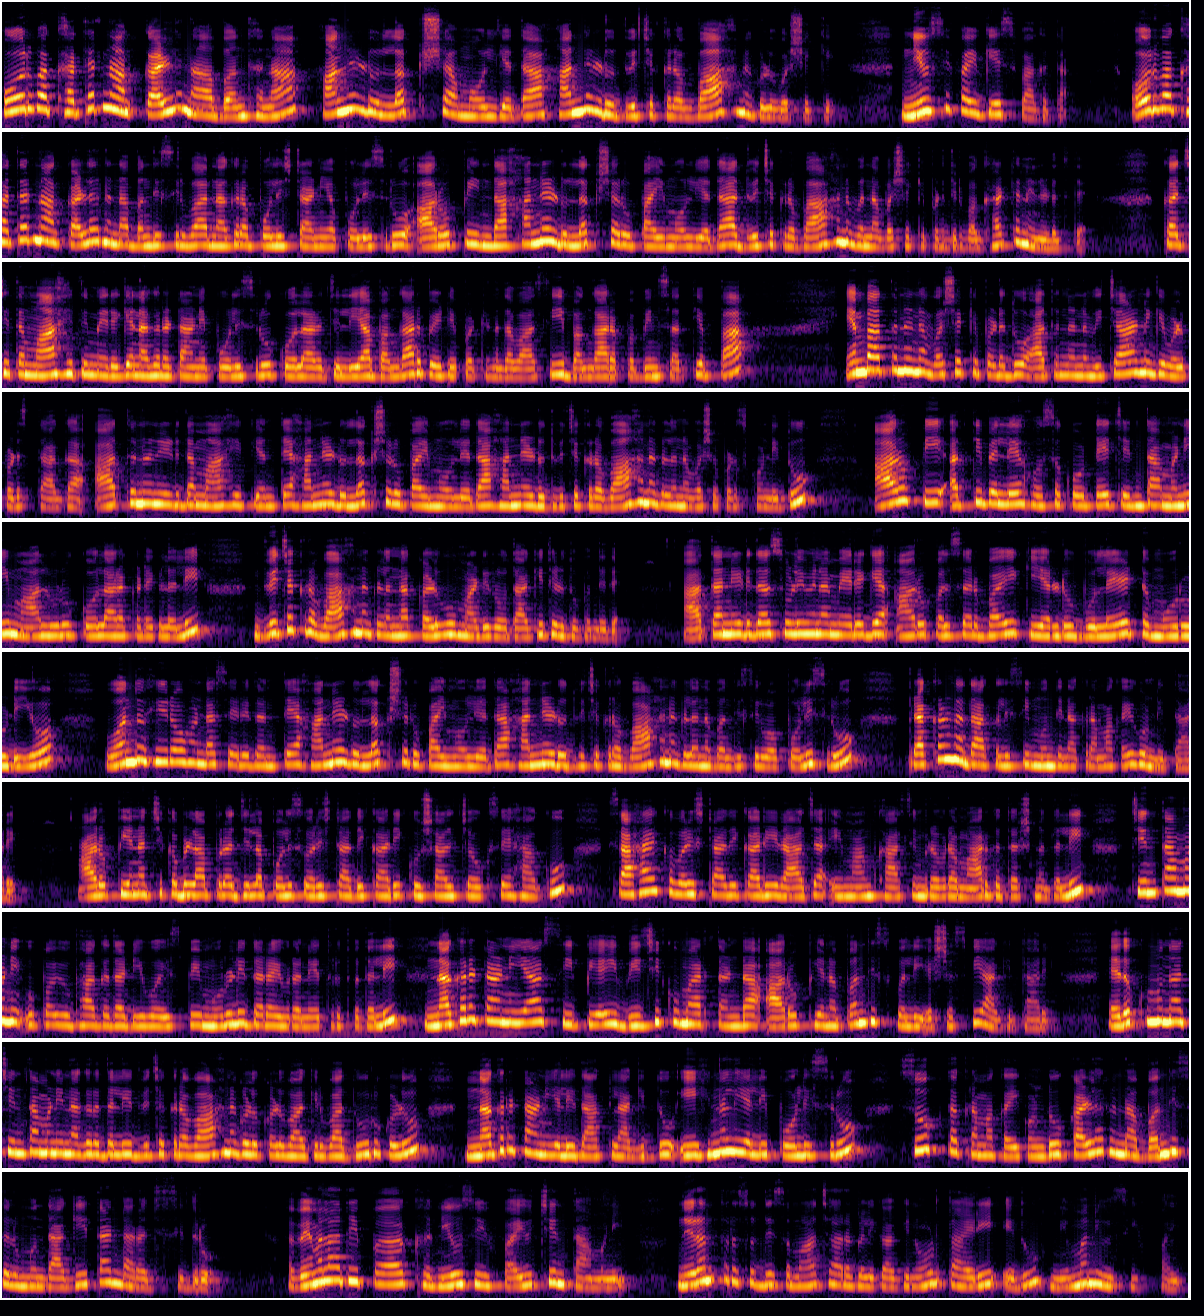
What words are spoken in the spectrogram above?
ಓರ್ವ ಖತರ್ನಾಕ್ ಕಳ್ಳನ ಬಂಧನ ಹನ್ನೆರಡು ಲಕ್ಷ ಮೌಲ್ಯದ ಹನ್ನೆರಡು ದ್ವಿಚಕ್ರ ವಾಹನಗಳು ವಶಕ್ಕೆ. ನ್ಯೂಸಿ ಫೈವ್ಗೆ ಸ್ವಾಗತ. ಓರ್ವ ಖತರ್ನಾಕ್ ಕಳ್ಳನನ್ನು ಬಂಧಿಸಿರುವ ನಗರ ಪೊಲೀಸ್ ಠಾಣೆಯ ಪೊಲೀಸರು ಆರೋಪಿಯಿಂದ ಹನ್ನೆರಡು ಲಕ್ಷ ರೂಪಾಯಿ ಮೌಲ್ಯದ ದ್ವಿಚಕ್ರ ವಾಹನವನ್ನು ವಶಕ್ಕೆ ಪಡೆದಿರುವ ಘಟನೆ ನಡೆದಿದೆ. ಖಚಿತ ಮಾಹಿತಿ ಮೇರೆಗೆ ನಗರ ಠಾಣೆ ಪೊಲೀಸರು ಕೋಲಾರ ಜಿಲ್ಲೆಯ ಬಂಗಾರಪೇಟೆ ಪಟ್ಟಣದ ವಾಸಿ ಬಂಗಾರಪ್ಪ ಬಿನ್ ಸತ್ಯಪ್ಪ ಎಂಬಾತನನ್ನು ವಶಕ್ಕೆ ಪಡೆದು ಆತನನ್ನು ವಿಚಾರಣೆಗೆ ಒಳಪಡಿಸಿದಾಗ ಆತನು ನೀಡಿದ ಮಾಹಿತಿಯಂತೆ ಹನ್ನೆರಡು ಲಕ್ಷ ರೂಪಾಯಿ ಮೌಲ್ಯದ ಹನ್ನೆರಡು ದ್ವಿಚಕ್ರ ವಾಹನಗಳನ್ನು ವಶಪಡಿಸಿಕೊಂಡಿದ್ದು, ಆರೋಪಿ ಅತ್ತಿಬೆಲೆ ಹೊಸಕೋಟೆ, ಚಿಂತಾಮಣಿ, ಮಾಲೂರು, ಕೋಲಾರ ಕಡೆಗಳಲ್ಲಿ ದ್ವಿಚಕ್ರ ವಾಹನಗಳನ್ನು ಕಳುವು ಮಾಡಿರುವುದಾಗಿ ತಿಳಿದುಬಂದಿದೆ. ಆತ ನೀಡಿದ ಸುಳಿವಿನ ಮೇರೆಗೆ ಆರು ಪಲ್ಸರ್ ಬೈಕ್, ಎರಡು ಬುಲೆಟ್, ಮೂರು ಡಿಯೋ, ಒಂದು ಹೀರೋ ಹೊಂಡಾ ಸೇರಿದಂತೆ ಹನ್ನೆರಡು ಲಕ್ಷ ರೂಪಾಯಿ ಮೌಲ್ಯದ ಹನ್ನೆರಡು ದ್ವಿಚಕ್ರ ವಾಹನಗಳನ್ನು ಬಂಧಿಸಿರುವ ಪೊಲೀಸರು ಪ್ರಕರಣ ದಾಖಲಿಸಿ ಮುಂದಿನ ಕ್ರಮ ಕೈಗೊಂಡಿದ್ದಾರೆ. ಆರೋಪಿಯನ್ನು ಚಿಕ್ಕಬಳ್ಳಾಪುರ ಜಿಲ್ಲಾ ಪೊಲೀಸ್ ವರಿಷ್ಠಾಧಿಕಾರಿ ಕುಶಾಲ್ ಚೌಕ್ಸೆ ಹಾಗೂ ಸಹಾಯಕ ವರಿಷ್ಠಾಧಿಕಾರಿ ರಾಜಾ ಇಮಾಮ್ ಖಾಸಿಂ ರವರ ಮಾರ್ಗದರ್ಶನದಲ್ಲಿ ಚಿಂತಾಮಣಿ ಉಪವಿಭಾಗದ ಡಿವೈಎಸ್ಪಿ ಮುರಳೀಧರ ಇವರ ನೇತೃತ್ವದಲ್ಲಿ ನಗರ ಠಾಣೆಯ ಸಿಪಿಐ ವಿಜಿಕುಮಾರ್ ತಂಡ ಆರೋಪಿಯನ್ನು ಬಂಧಿಸುವಲ್ಲಿ ಯಶಸ್ವಿಯಾಗಿದ್ದಾರೆ. ಇದಕ್ಕೂ ಮುನ್ನ ಚಿಂತಾಮಣಿ ನಗರದಲ್ಲಿ ದ್ವಿಚಕ್ರ ವಾಹನಗಳು ಕಳುವಾಗಿರುವ ದೂರುಗಳು ನಗರ ಠಾಣೆಯಲ್ಲಿ ದಾಖಲಾಗಿದ್ದು, ಈ ಹಿನ್ನೆಲೆಯಲ್ಲಿ ಪೊಲೀಸರು ಸೂಕ್ತ ಕ್ರಮ ಕೈಗೊಂಡು ಕಳ್ಳರನ್ನು ಬಂಧಿಸಲು ಮುಂದಾಗಿ ತಂಡ ರಚಿಸಿದರು. Vimala Deepak, news five, Chintamani. ನಿರಂತರ ಸುದ್ದಿ ಸಮಾಚಾರಗಳಿಗಾಗಿ ನೋಡ್ತಾ ಇರಿ. ಇದು ನಿಮ್ಮ ನ್ಯೂಸ್ ಫೈವ್.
